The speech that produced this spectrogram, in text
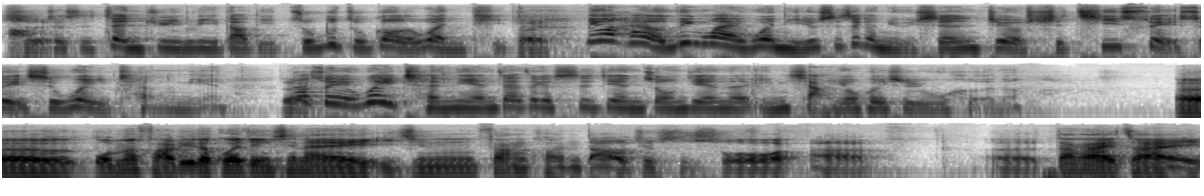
哦，就是证据力到底足不足够的问题。对。另外还有另外一个问题，就是这个女生只有十七岁，所以是未成年。那所以未成年在这个事件中间的影响又会是如何呢？呃，我们法律的规定现在已经放宽到，就是说，呃，呃，大概在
